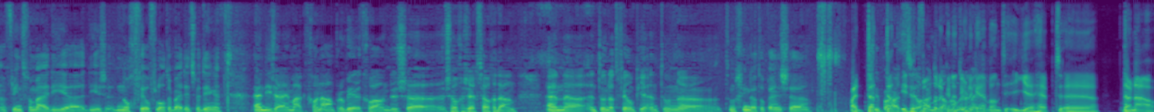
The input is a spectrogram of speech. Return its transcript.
een vriend van mij, die, die is nog veel vlotter bij dit soort dingen. En die zei, maak het gewoon aan, probeer het gewoon. Dus zo gezegd, zo gedaan. En, uh, en toen dat filmpje en toen, uh, toen ging dat opeens. Uh, maar dat, dat is het wonderlijke natuurlijk, hè? Want je hebt daarna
